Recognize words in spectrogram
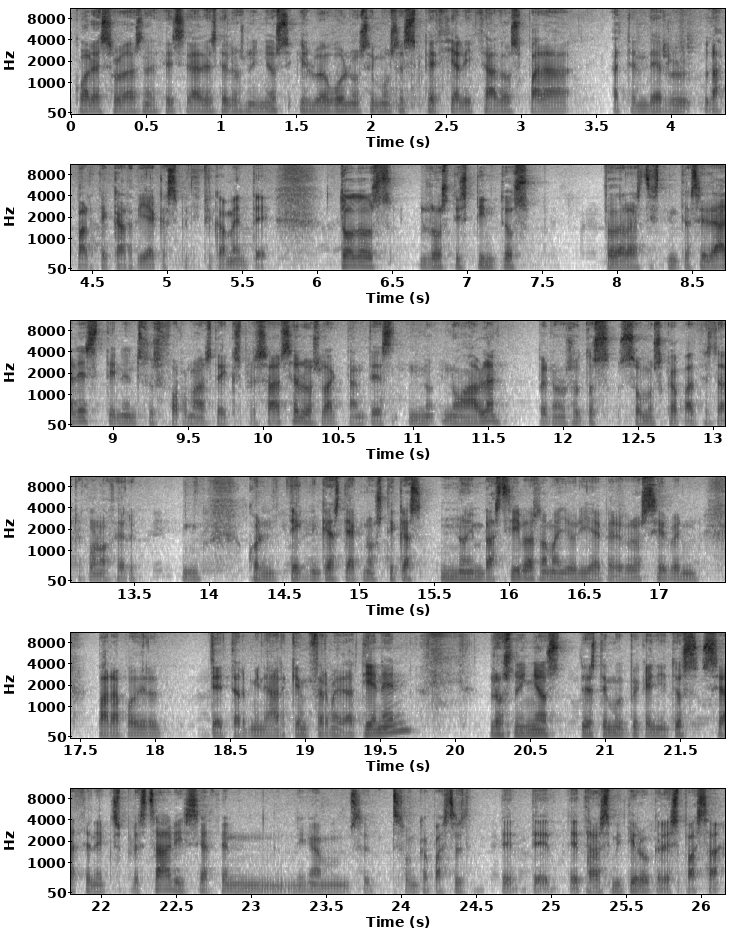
cuáles son las necesidades de los niños y luego nos hemos especializado para atender la parte cardíaca específicamente. Todos los distintos todas las distintas edades tienen sus formas de expresarse, los lactantes no, hablan, pero nosotros somos capaces de reconocer con técnicas diagnósticas no invasivas, la mayoría, pero que nos sirven para poder determinar qué enfermedad tienen. Los niños desde muy pequeñitos se hacen expresar y se hacen, digamos, son capaces de transmitir lo que les pasa.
